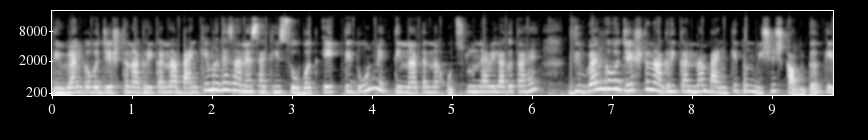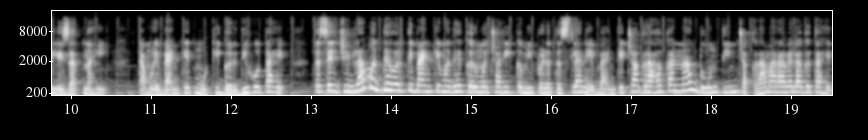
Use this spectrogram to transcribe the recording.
दिव्यांग व ज्येष्ठ नागरिकांना बँकेमध्ये जाण्यासाठी सोबत एक ते दोन व्यक्तींना त्यांना उचलून न्यावे लागत आहे. दिव्यांग व ज्येष्ठ नागरिकांना बँकेतून विशेष काउंटर केले जात नाही. त्यामुळे बँकेत मोठी गर्दी होत आहे. तसेच जिल्हा मध्यवर्ती बँकेमध्ये कर्मचारी कमी पडत असल्याने बँकेच्या ग्राहकांना दोन तीन चक्रा माराव्या लागत आहेत.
